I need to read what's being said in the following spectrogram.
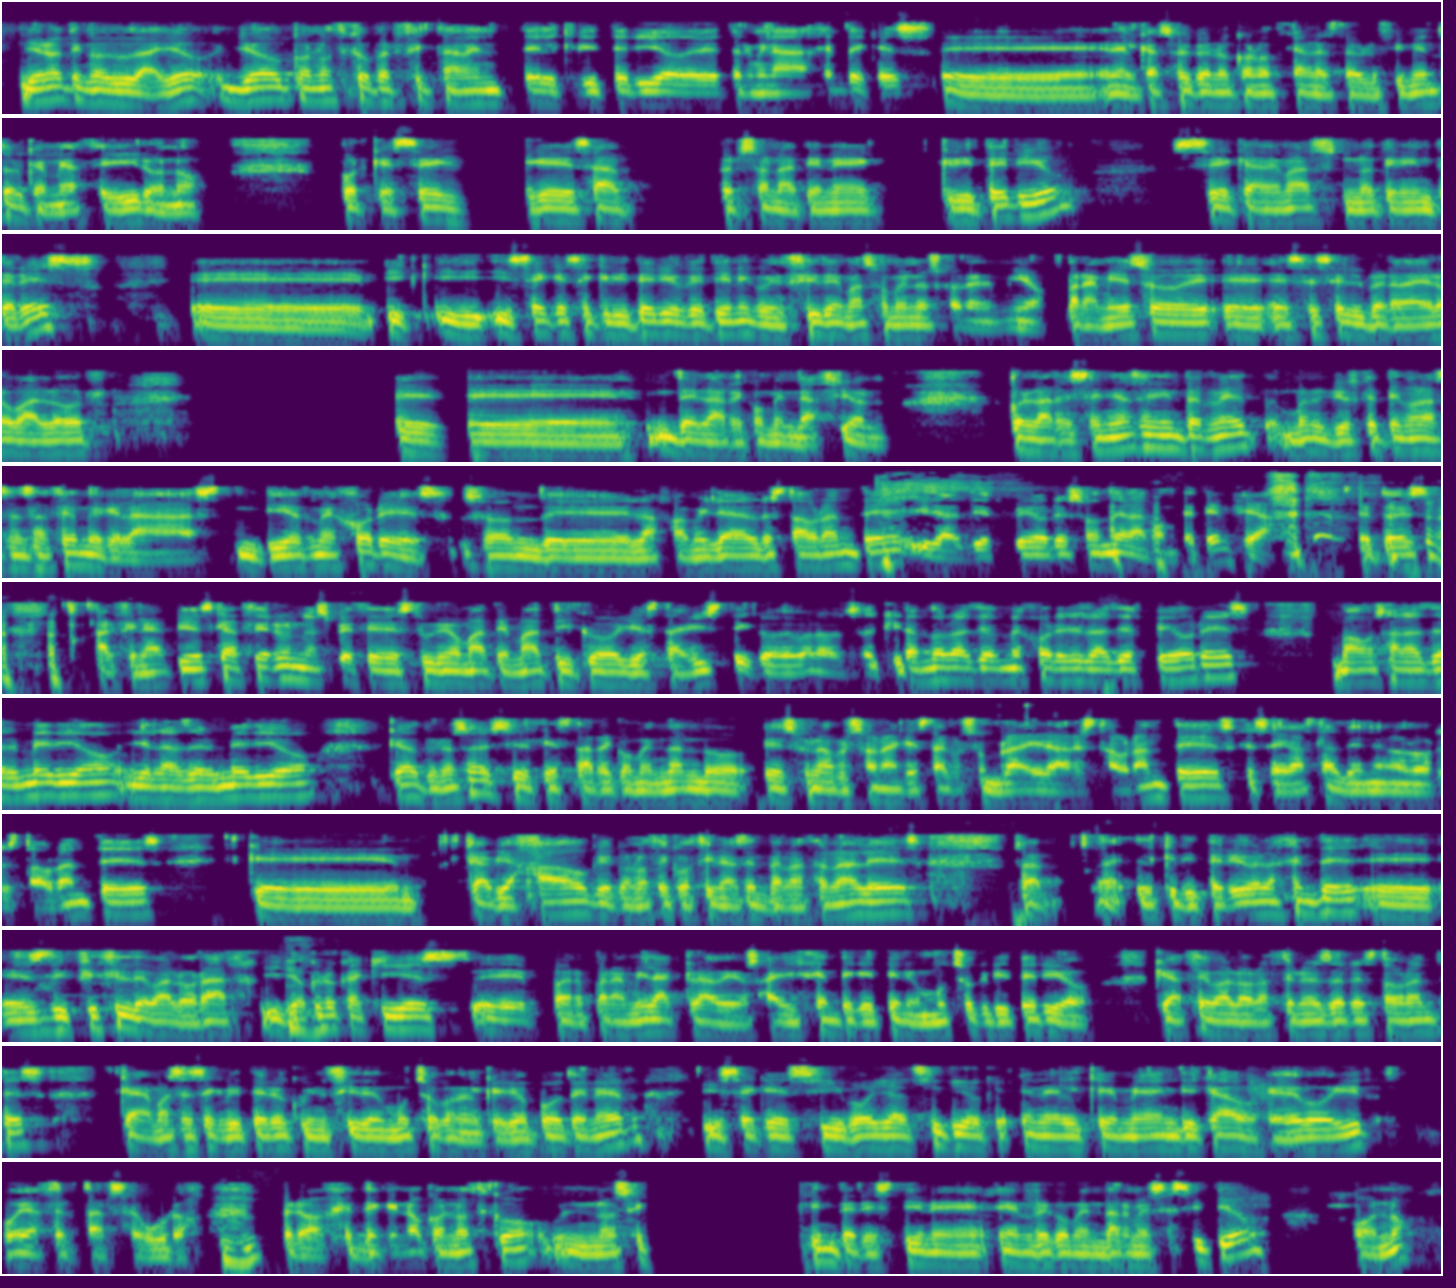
Yo no tengo duda. Yo, yo conozco perfectamente el criterio de determinada gente, que es, eh, en el caso de que no conozcan el establecimiento, el que me hace ir o no. Porque sé que esa persona tiene criterio, sé que además no tiene interés eh, y, sé que ese criterio que tiene coincide más o menos con el mío. Para mí eso eh, ese es el verdadero valor de la recomendación. Con las reseñas en Internet, bueno, yo es que tengo la sensación de que las 10 mejores son de la familia del restaurante y las 10 peores son de la competencia. Entonces, al final tienes que hacer una especie de estudio matemático y estadístico de, bueno, quitando las 10 mejores y las 10 peores, vamos a las del medio y en las del medio, claro, tú no sabes si el que está recomendando es una persona que está acostumbrada a ir a restaurantes, que se gasta el dinero en los restaurantes, que, que ha viajado, que conoce cocinas internacionales. O sea, el criterio de la gente eh, es difícil de valorar. Y yo creo que aquí es eh, para, mí la clave. O sea, hay gente que tiene mucho criterio que hace valoraciones de restaurantes, que además ese criterio coincide mucho con el que yo puedo tener y sé que si voy al sitio en el que me ha indicado que debo ir, voy a acertar seguro. Pero a gente que no conozco, no sé qué interés tiene en recomendarme ese sitio o no.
